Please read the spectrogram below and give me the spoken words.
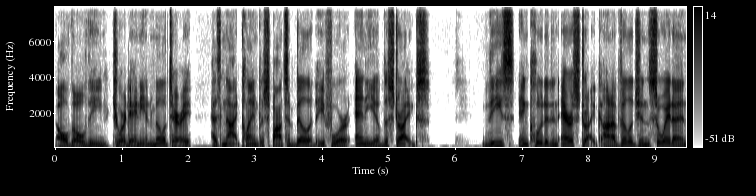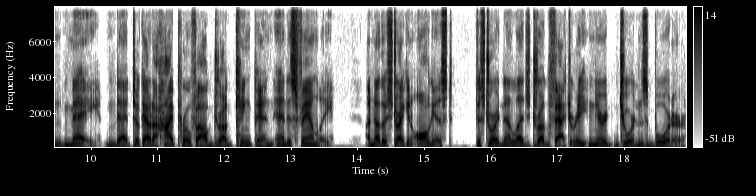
although the Jordanian military has not claimed responsibility for any of the strikes. These included an airstrike on a village in Sweida in May that took out a high profile drug kingpin and his family. Another strike in August destroyed an alleged drug factory near Jordan's border.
